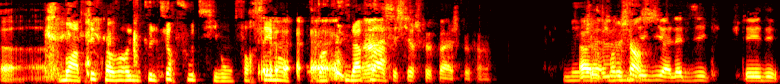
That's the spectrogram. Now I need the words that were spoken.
Euh, bon, après, il faut avoir une culture foot, Simon, forcément. Tu l'as Ah, pas. c'est sûr, je peux pas, je peux pas. Mais, Ah, je t'ai dit à Leipzig. Je t'ai aidé.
